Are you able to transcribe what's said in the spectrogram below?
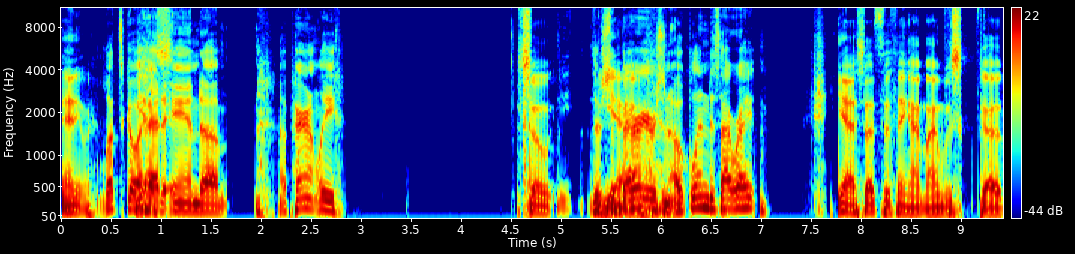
anyway, let's go Yes. ahead and um, apparently So there's yeah. some barriers in Oakland. Is that right? Yeah, so that's the thing. I, I was uh,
